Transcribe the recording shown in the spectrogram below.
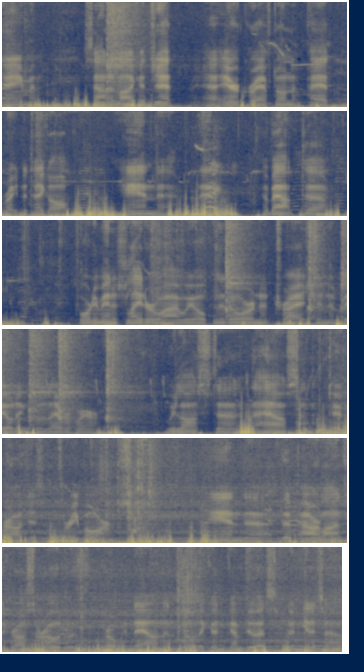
came and sounded like a jet uh, aircraft on the pad waiting to take off. And uh, then about uh, 40 minutes later, while we opened the door and the trash and the buildings was everywhere. We lost uh, the house and two garages and three barns. Power lines across the road was broken down, and so they couldn't come to us, couldn't get us out.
